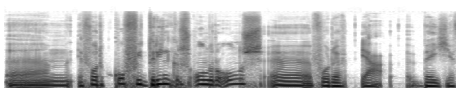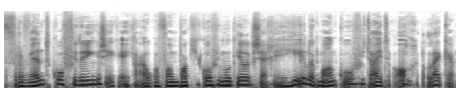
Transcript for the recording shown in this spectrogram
ehm, voor de koffiedrinkers onder ons, eh, voor de ja, een beetje verwend koffiedrinkers. Ik, ik hou wel van een bakje koffie, moet ik eerlijk zeggen. Heerlijk man, koffietijd. Och, lekker.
